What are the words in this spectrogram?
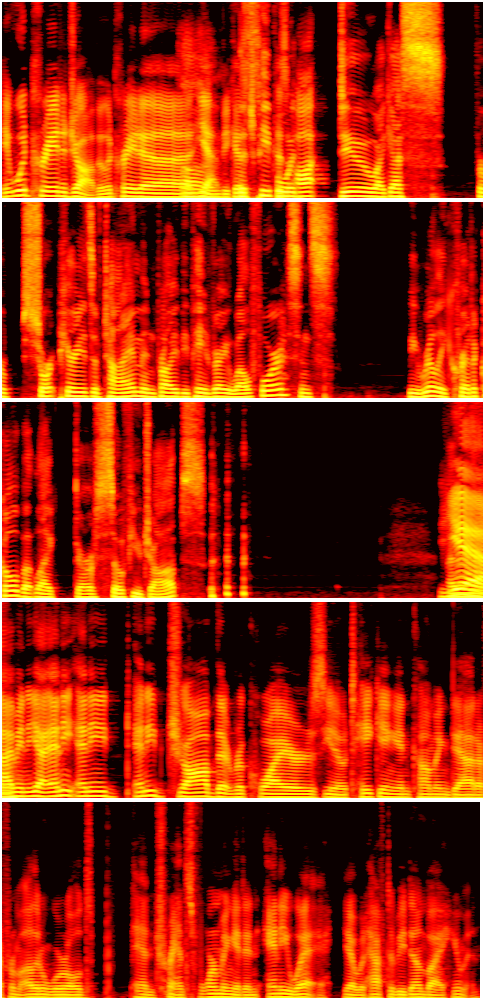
It would create a job. It would create a yeah um, because that people would au- do, I guess, for short periods of time and probably be paid very well for, since be really critical. But like, there are so few jobs. yeah. know. I mean yeah any any any job that requires you know taking incoming data from other worlds and transforming it in any way yeah it would have to be done by a human.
